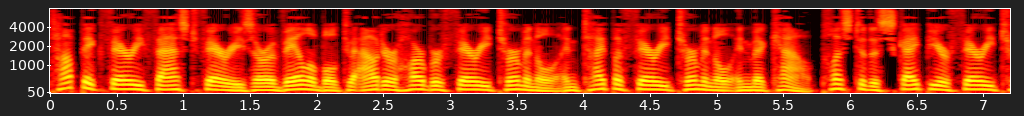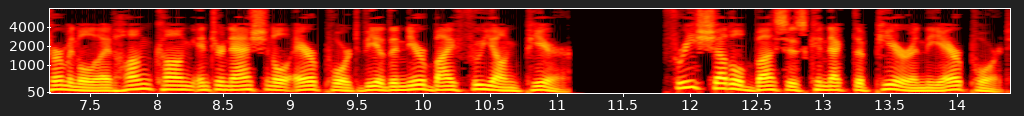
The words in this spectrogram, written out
Topic ferry Fast ferries are available to Outer Harbour Ferry Terminal and Taipa Ferry Terminal in Macau plus to the Skypier Ferry Terminal at Hong Kong International Airport via the nearby Fuyong Pier. Free shuttle buses connect the pier and the airport.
